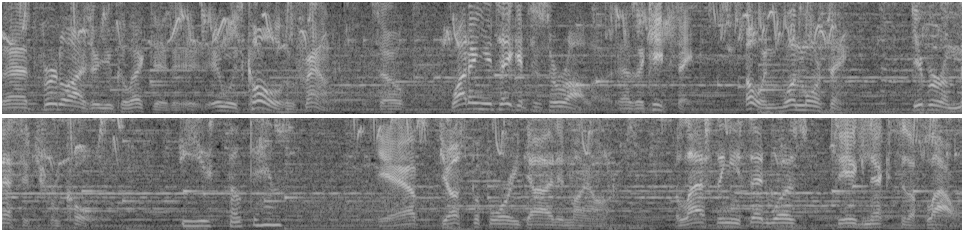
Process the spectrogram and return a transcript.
That fertilizer you collected, it, it was Cole who found it. So, why don't you take it to Sarala as a keepsake? Oh, and one more thing. Give her a message from Cole. You spoke to him? Yeah, just before he died in my arms. The last thing he said was, dig next to the flower.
